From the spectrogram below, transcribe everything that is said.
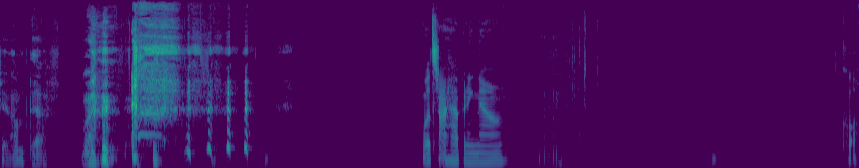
Shit, I'm deaf. well, it's not happening now. Cool.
